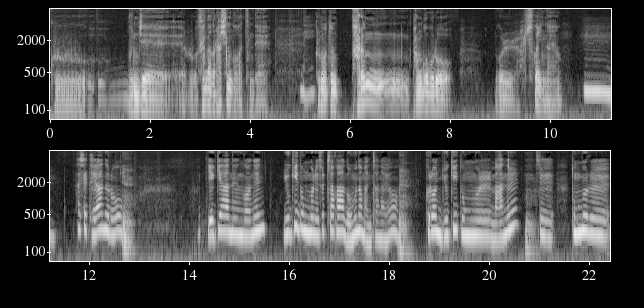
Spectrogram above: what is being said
그 문제로 생각을 하시는 것 같은데 네. 그럼 어떤 다른 방법으로 이걸 할 수가 있나요? 음, 사실 대안으로 예. 얘기하는 거는 유기동물의 숫자가 너무나 많잖아요. 예. 그런 유기동물만을 음. 이제 동물을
